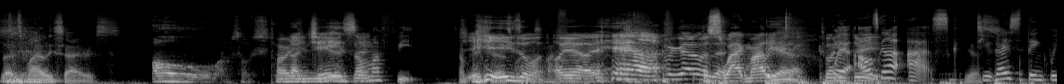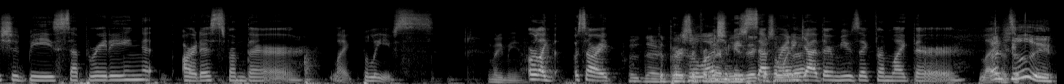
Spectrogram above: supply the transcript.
that's Miley Cyrus. Oh, I'm so stupid. Party Got in the on eh? my feet. I'm pretty sure that's Jeez, Miley oh, yeah, yeah, I forgot about The that. swag Miley era. Wait, I was gonna ask. Yes. Do you guys think we should be separating artists from their like beliefs, What do you mean? or like, sorry, The person from we their should be music or something separating like that? yeah their music from like their like. Absolutely.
